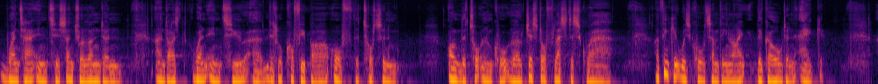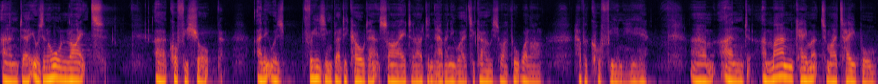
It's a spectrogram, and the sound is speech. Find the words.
went out into central London and I went into a little coffee bar off the Tottenham on the Tottenham Court Road, just off Leicester Square. I think it was called something like the Golden Egg. And uh, it was an all night uh, coffee shop. And it was freezing bloody cold outside, and I didn't have anywhere to go. So I thought, well, I'll have a coffee in here. Um, and a man came up to my table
